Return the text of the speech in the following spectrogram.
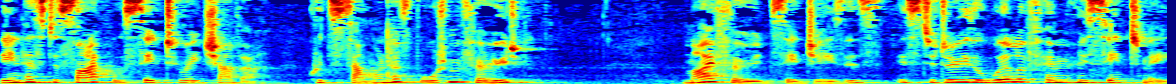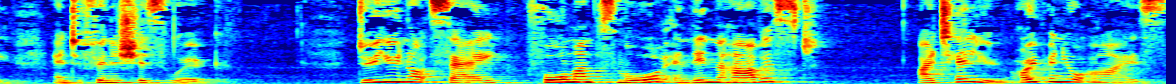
Then his disciples said to each other, Could someone have brought him food? My food, said Jesus, is to do the will of him who sent me and to finish his work. Do you not say, Four months more and then the harvest? I tell you, open your eyes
